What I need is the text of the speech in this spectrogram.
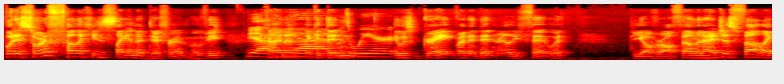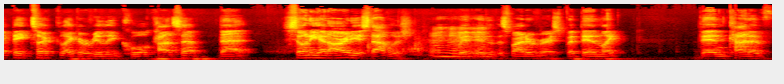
but it sort of felt like he's just like in a different movie Yeah. kind of yeah, like it it, didn't was weird. it was great but it didn't really fit with the overall film and i just felt like they took like a really cool concept that sony had already established Mm-hmm. with into the spider-verse but then like then kind of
